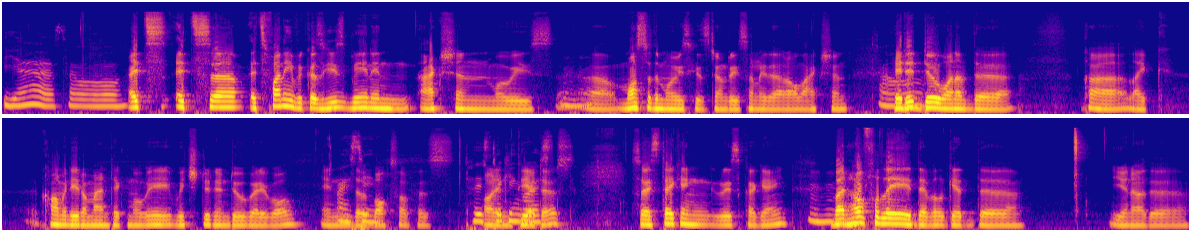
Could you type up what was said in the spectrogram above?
yeah so It's it's uh, it's funny because he's been in action movies. Mhm. Uh, most of the movies he's done recently, they're all action. Oh. He oh, did do one of the uh, like comedy romantic movie, which didn't do very well in I the see. box office he's or in theaters. risks. So he's taking risk again, Mhm. but hopefully they will get the, you know the,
